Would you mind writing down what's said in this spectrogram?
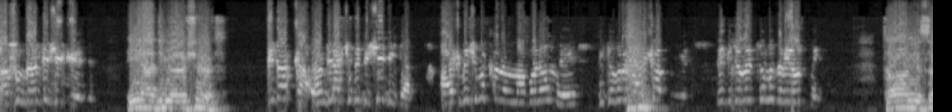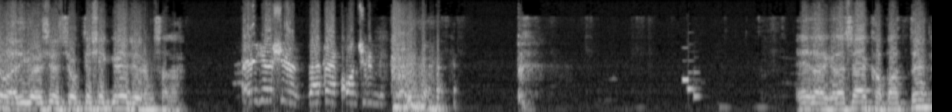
Asıl ben teşekkür ederim. İyi hadi görüşürüz. Bir dakika. Önce herkese bir şey diyeceğim. Arkadaşımın kanalına abone olmayı, videoları like atmayı ve videoları tanımayı unutmayın. Tamam Yusuf hadi görüşürüz. Çok teşekkür ediyorum sana. Hadi görüşürüz. Zaten kontrolüm bitti. Evet arkadaşlar kapattı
